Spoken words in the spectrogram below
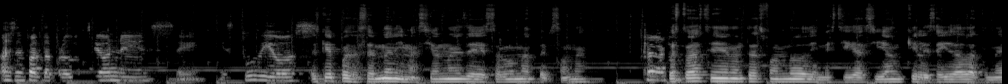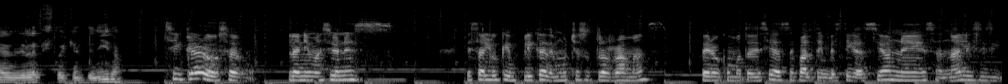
hacen falta producciones, eh, estudios. Es que pues hacer una animación no es de solo una persona. Claro. Pues todas tienen un trasfondo de investigación que les ha ayudado a tener el éxito que han tenido. Sí, claro, o sea, la animación es, es algo que implica de muchas otras ramas, pero como te decía, hace falta investigaciones, análisis y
